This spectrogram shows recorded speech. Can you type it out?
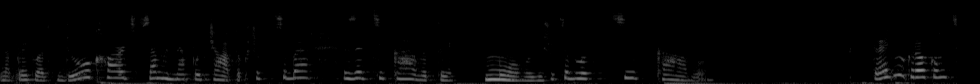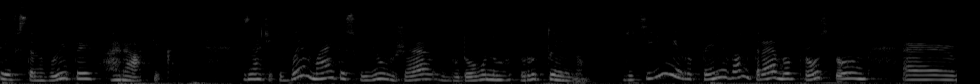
наприклад, Dual Cards, саме на початок, щоб себе зацікавити мовою, щоб це було цікаво. Третім кроком це і встановити графік. Значить, ви маєте свою вже збудовану рутину. До цієї рутини вам треба просто. Е,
